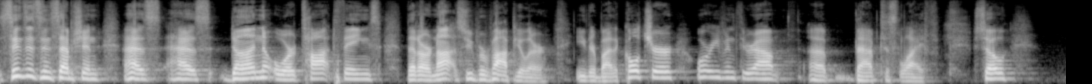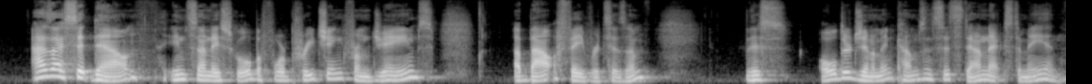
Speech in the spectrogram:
since its inception has, has done or taught things that are not super popular, either by the culture or even throughout uh, Baptist life. So, as I sit down in Sunday school before preaching from James about favoritism. This older gentleman comes and sits down next to me, and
